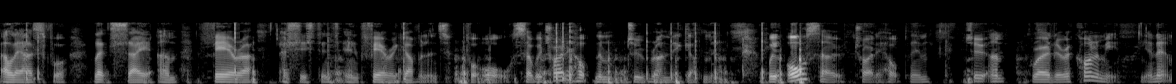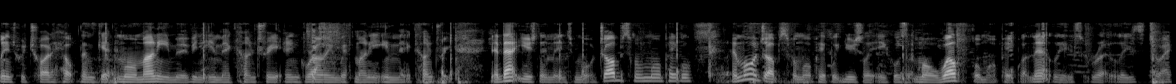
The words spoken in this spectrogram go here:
allows for, let's say, um, fairer assistance and fairer governance for all. So we try to help them to run their government. We also try to help them to um, grow their economy. And that means we try to help them get more money moving in their country and growing with money in their country. Now that usually means more jobs for more people, and more jobs for more people usually equals more wealth for more people, and that leads, leads to a,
